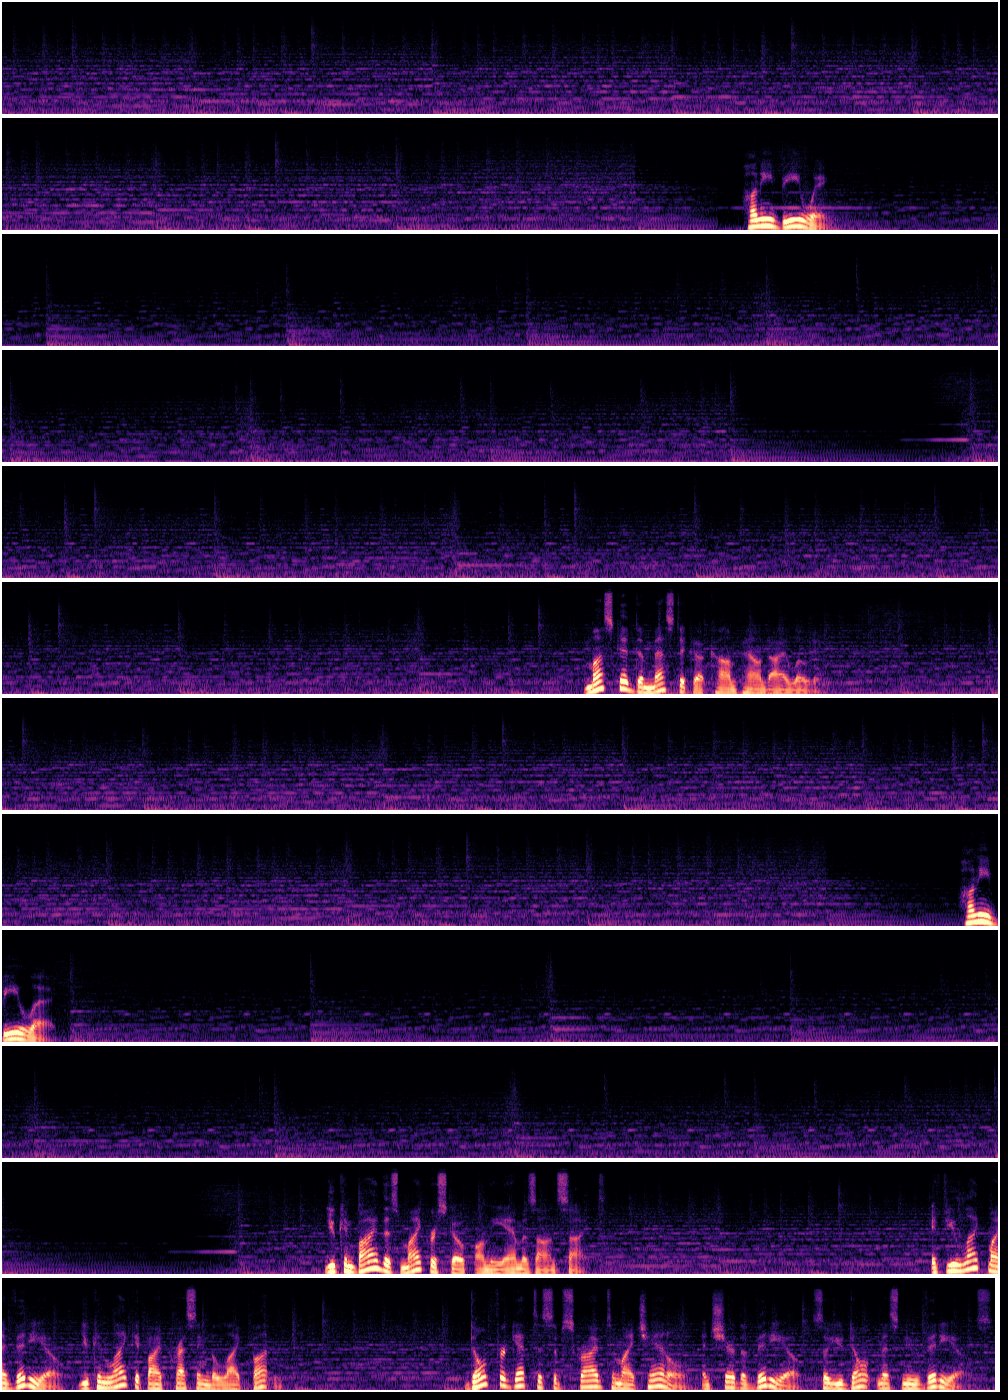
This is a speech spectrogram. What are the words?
Honey bee wing. Musca domestica compound eye loading. Honey bee leg. You can buy this microscope on the Amazon site. If you like my video, you can like it by pressing the like button. Don't forget to subscribe to my channel and share the video so you don't miss new videos.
